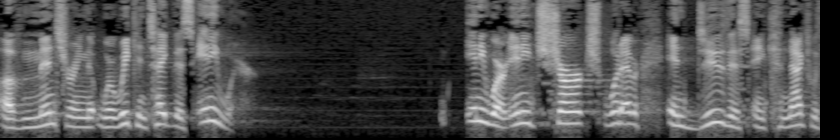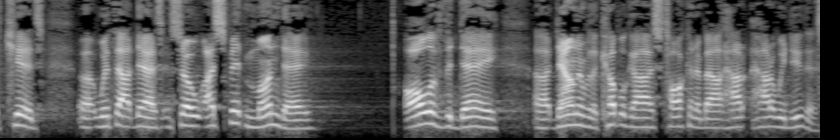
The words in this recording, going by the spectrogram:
of mentoring that where we can take this anywhere? Anywhere, any church, whatever, and do this and connect with kids uh, without dads. And so I spent Monday, all of the day, uh, down there with a couple guys talking about how, how do we do this?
